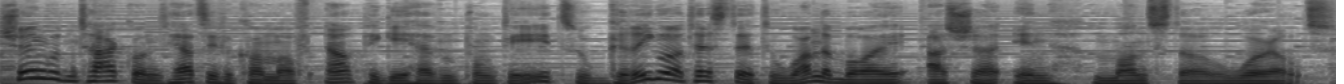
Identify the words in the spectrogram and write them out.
Schönen guten Tag und herzlich willkommen auf rpgheaven.de zu Gregor testet Wonderboy Usher in Monster World.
